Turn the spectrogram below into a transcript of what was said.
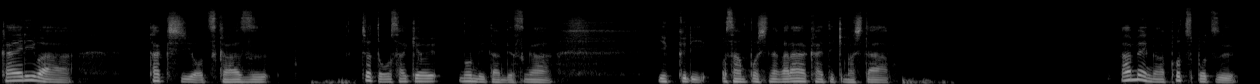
帰りはタクシーを使わずちょっとお酒を飲んでたんですがゆっくりお散歩しながら帰ってきました。雨がポツポツ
